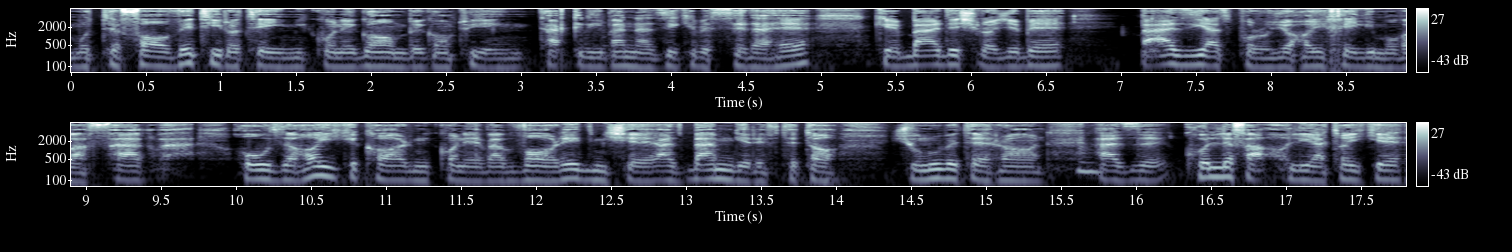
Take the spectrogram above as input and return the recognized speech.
متفاوتی را طی می‌کنه گام به گام توی این تقریبا نزدیک به سه دهه که بعدش راجع به بعضی از پروژه های خیلی موفق و حوزه هایی که کار می‌کنه و وارد میشه از بم گرفته تا جنوب تهران از کل فعالیت هایی که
